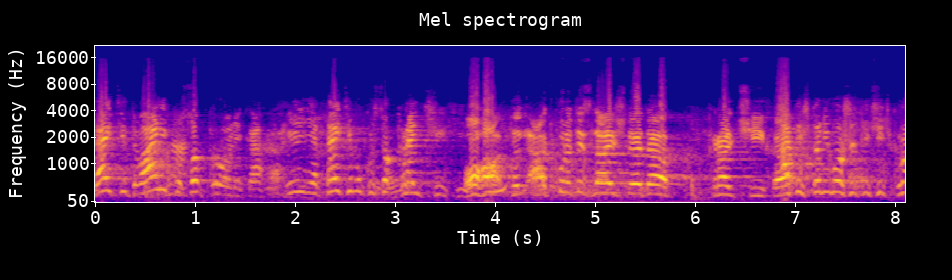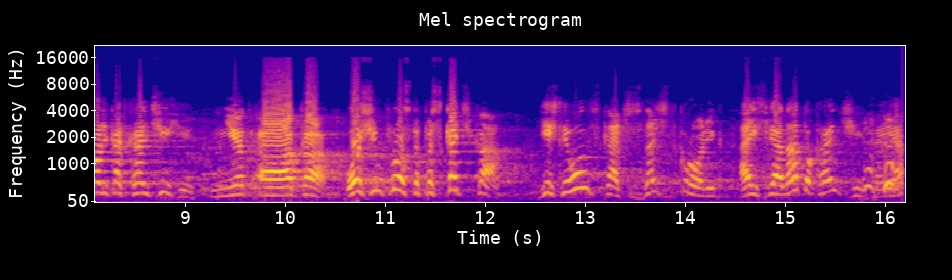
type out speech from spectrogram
Дайте два или кусок кролика. Или нет, дайте ему кусок крольчихи. Ого, ты, а откуда ты знаешь, что это крольчиха? А ты что, не можешь отличить кролика от крольчихи? Нет, а как? Очень просто, по скачкам. Если он скачет, значит кролик. А если она, то крольчиха. я.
